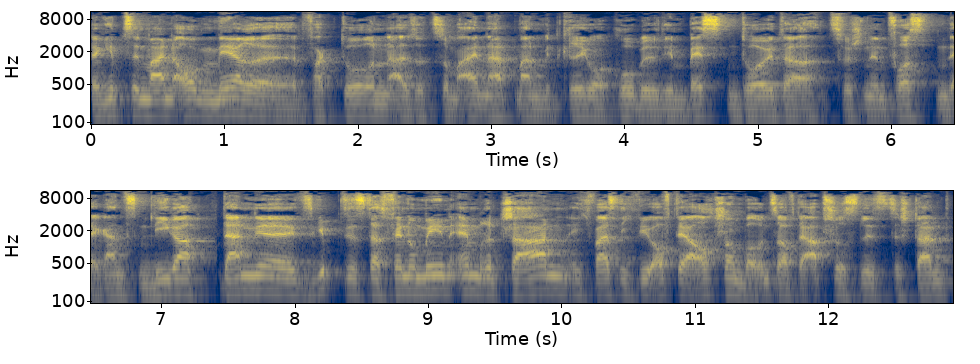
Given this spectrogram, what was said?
Da gibt's in meinen Augen mehrere Faktoren. Also zum einen hat man mit Gregor Kobel den besten Torhüter zwischen den Pfosten der ganzen Liga. Dann äh, gibt es das Phänomen Emre Can. Ich weiß nicht, wie oft er auch schon bei uns auf der Abschlussliste stand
